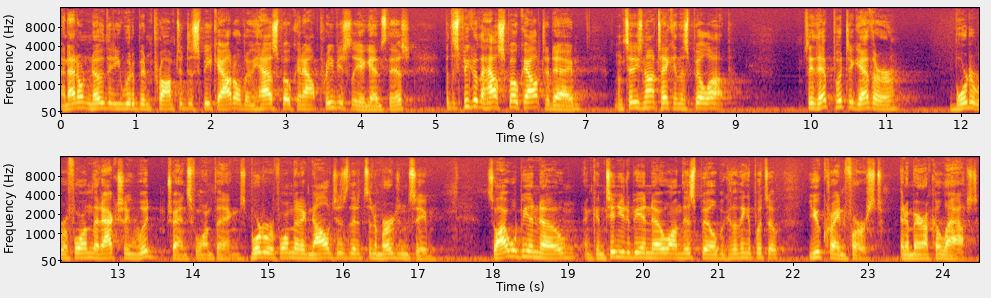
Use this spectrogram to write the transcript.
And I don't know that he would have been prompted to speak out, although he has spoken out previously against this. But the Speaker of the House spoke out today and said he's not taking this bill up. See, they've put together border reform that actually would transform things, border reform that acknowledges that it's an emergency. So I will be a no and continue to be a no on this bill because I think it puts a Ukraine first and America last.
